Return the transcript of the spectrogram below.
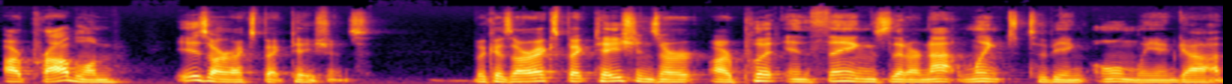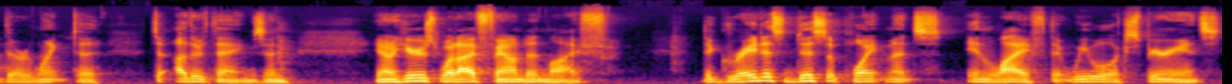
our problem is our expectations because our expectations are, are put in things that are not linked to being only in God. They're linked to, to other things. And, you know, here's what I've found in life the greatest disappointments in life that we will experience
